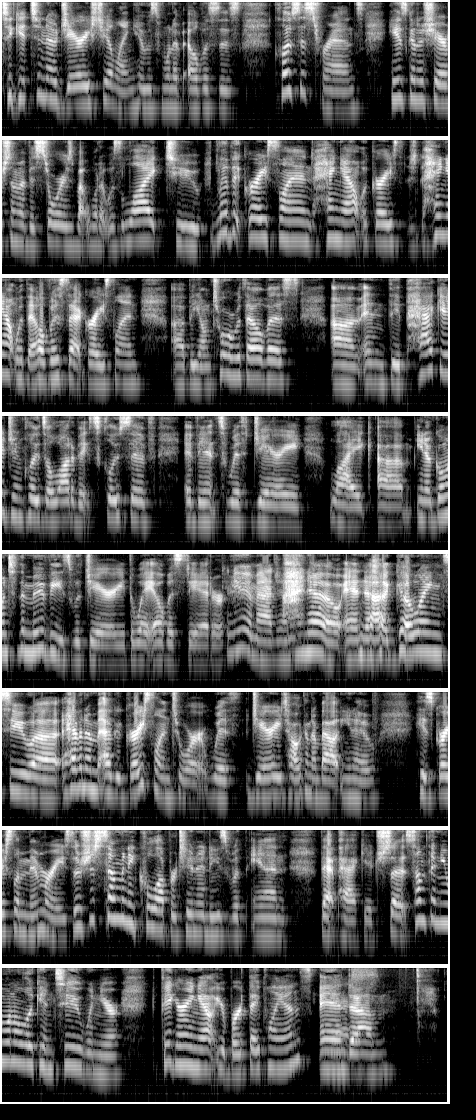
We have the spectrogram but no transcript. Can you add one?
To get to know Jerry Schilling, who was one of Elvis's closest friends, he's going to share some of his stories about what it was like to live at Graceland, hang out with Grace, hang out with Elvis at Graceland, uh, be on tour with Elvis, um, and the package includes a lot of exclusive events with Jerry, like um, you know going to the movies with Jerry, the way Elvis did, or Can you imagine? I know, and uh, going to uh, having a, a Graceland tour with Jerry talking about you know his Graceland memories. There's just so many cool opportunities within that package. So it's something you want to look into when you're figuring out your birthday plans. And Yes. um,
